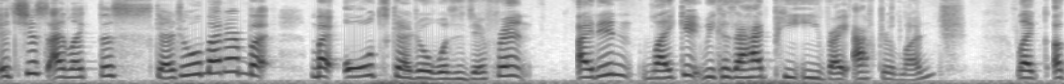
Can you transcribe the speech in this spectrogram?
It's just I like this schedule better, but my old schedule was different. I didn't like it because I had PE right after lunch, like uh,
